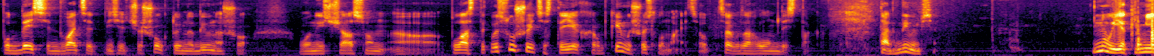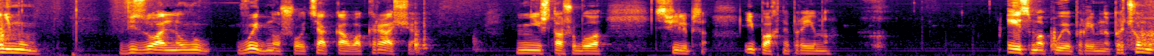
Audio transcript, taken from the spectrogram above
по 10-20 тисяч чашок, то й не дивно, що вони з часом пластик висушується, стає хрупким і щось ламається. От це загалом десь так. Так, дивимося. Ну, як мінімум, візуально видно, що ця кава краща, ніж та, що була з Філіпса. І пахне приємно. І смакує приємно. Причому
